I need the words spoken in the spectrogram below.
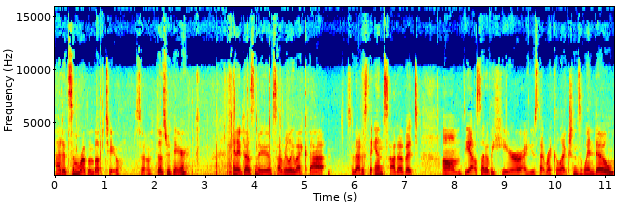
Added some rub and buff too. So those are there. And it does move, so I really like that. So that is the inside of it. Um, the outside over here, I used that Recollections window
